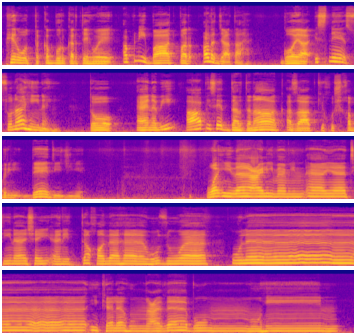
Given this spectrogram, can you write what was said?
پھر وہ تکبر کرتے ہوئے اپنی بات پر اڑ جاتا ہے۔ گویا اس نے سنا ہی نہیں۔ تو اے نبی، آپ اسے دردناک عذاب کی خوشخبری دے دیجیے۔ وَإِذَا عَلِمَ مِنْ آيَاتِنَا شَيْئًا اتَّخَذَهَا هُزُوًا أُولَئِكَ لَهُمْ عَذَابٌ مُهِينٌ۔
